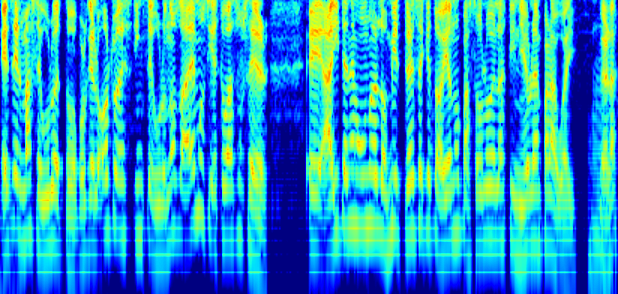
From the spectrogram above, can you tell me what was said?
Es el más seguro de todo, porque lo otro es inseguro. No sabemos si esto va a suceder. Eh, ahí tenemos uno del 2013 que todavía no pasó lo de las tinieblas en Paraguay, ¿verdad?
